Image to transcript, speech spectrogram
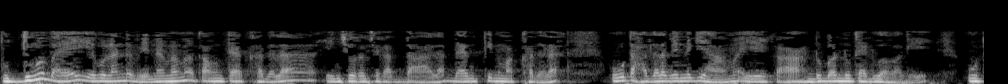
පුදුම බයයි ඒගොල්ලන්ට වෙනමම account එකක් හදලා ඉන්ෂුරන්ස් එකක් දාලා බැංක් කිනුමක් හදලා ඌට හදලා දෙන්න ගියාම ඒක අඬු බඬු කැඩුවා වගේ ඌට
